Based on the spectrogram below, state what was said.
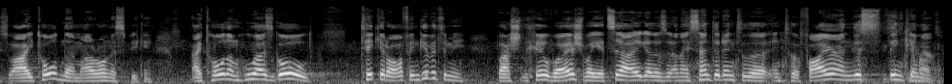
So I told them, Aaron is speaking, I told them, who has gold? take it off and give it to me. And I sent it into the into the fire, and this thing came out. out.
